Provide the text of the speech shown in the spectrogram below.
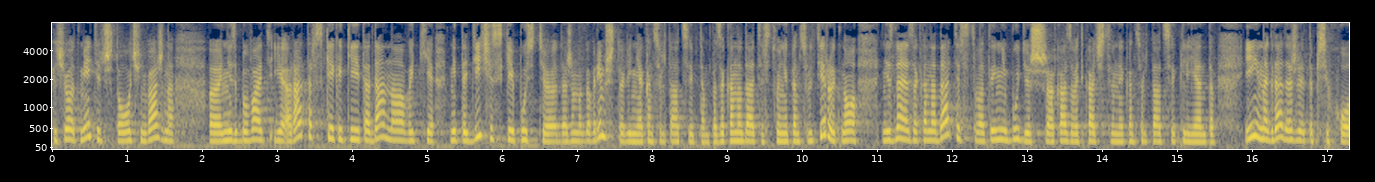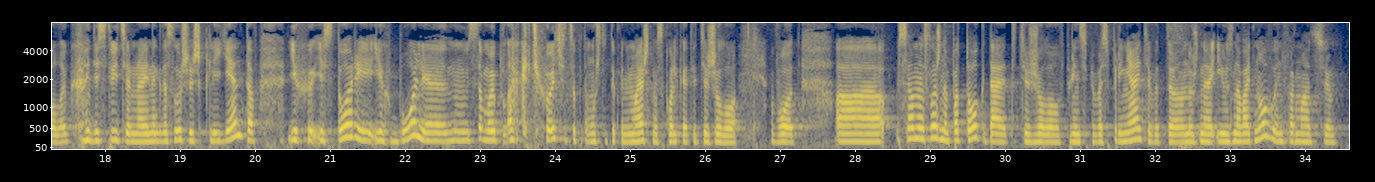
Хочу отметить, что очень важно э, не забывать и ораторские какие-то да, навыки, методические. Пусть э, даже мы говорим, что линия консультации там, по законодательству не консультирует, но не зная законодательства, ты не будешь оказывать качественные консультации клиентов. И иногда даже это психолог. Действительно, иногда слушаешь клиентов, их истории, их боли, ну, самой плакать хочется, потому что ты понимаешь, насколько это тяжело. Вот. А, самое сложное поток, да, это тяжело, в принципе, воспринять. И вот э, нужно и узнавать новую информацию –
